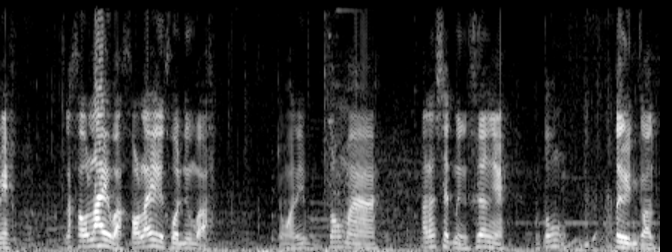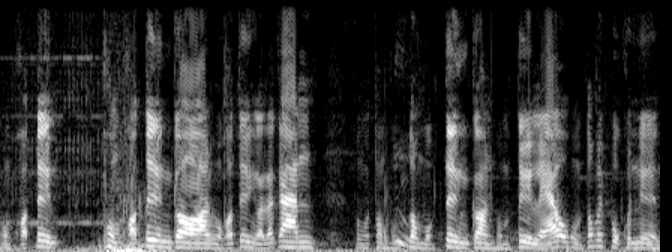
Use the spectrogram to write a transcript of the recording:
ไง แล้วเขาไล่ว่ะเขาไล่คนนึงว่ะ จังหวะนี้ผมต้องมาอะถ้าเสร็จหนึ่งเครื่องไง ผมต้องตื่นก่อน ผมขอตื่น ผมขอตื่นก่อน ผมขอตื่นก่อนแล้วกันผมต้องผมต้องผมตื่นก่อน ผมตื่นแล้ว ผมต้องไปปลุกคนอื่น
